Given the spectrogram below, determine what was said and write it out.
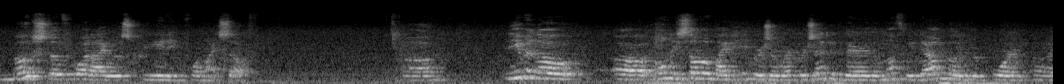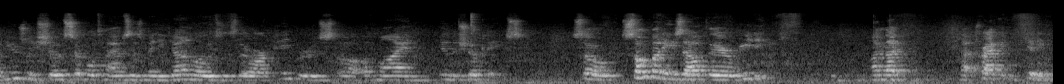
most of what I was creating for myself. Um, even though uh, only some of my papers are represented there, the monthly download report uh, usually shows several times as many downloads as there are papers uh, of mine in the showcase. So somebody's out there reading. I'm not, not tracking, getting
